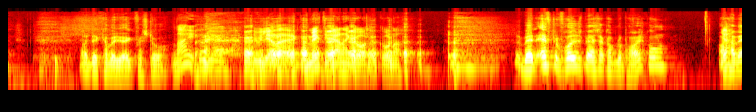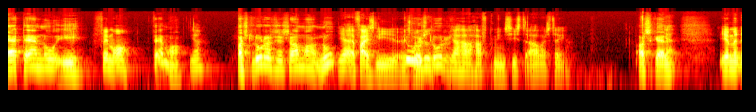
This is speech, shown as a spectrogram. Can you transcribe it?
Og det kan man jo ikke forstå. Nej, det, det ville jeg da mægtig gerne have gjort, Gunnar. Men efter Frydsberg, så kom du på højskolen, og Ja. har været der nu i Fem år. Fem år. Ja. Og slutter til sommer nu, Jeg er faktisk lige øh, Du er sluttet. sluttet. Jeg har haft min sidste arbejdsdag. og skal... Ja. Jamen,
